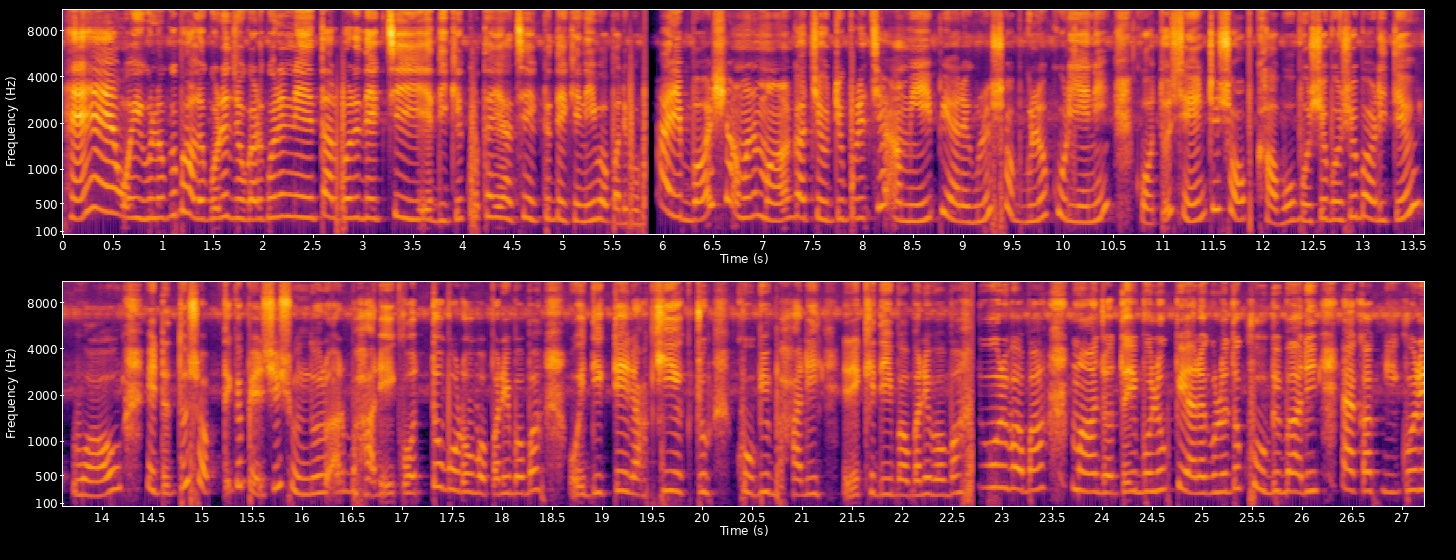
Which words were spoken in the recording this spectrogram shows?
হ্যাঁ হ্যাঁ ওইগুলোকে ভালো করে জোগাড় করে নে। তারপরে দেখছি, এদিকে কোথায় আছে একটু দেখে নিই বাপারে বাবা। আরে বস, আমার মা গাছে উঠে পড়েছে, আমি এই পেয়ারাগুলো সবগুলো কুড়িয়ে নিই। কত সেন্ট সব খাব বসে বসে বাড়িতে? ওয়াও, এটা তো সব থেকে বেশি সুন্দর আর ভারী। কত বড় বাপারে বাবা, ওই দিকটাই রাখি একটু। খুবই ভারী রেখে দিই বাবারে বাবা। দূর বাবা, মা যতই বলুক, পেয়ারাগুলো তো খুবই ভারী। একা কী করে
